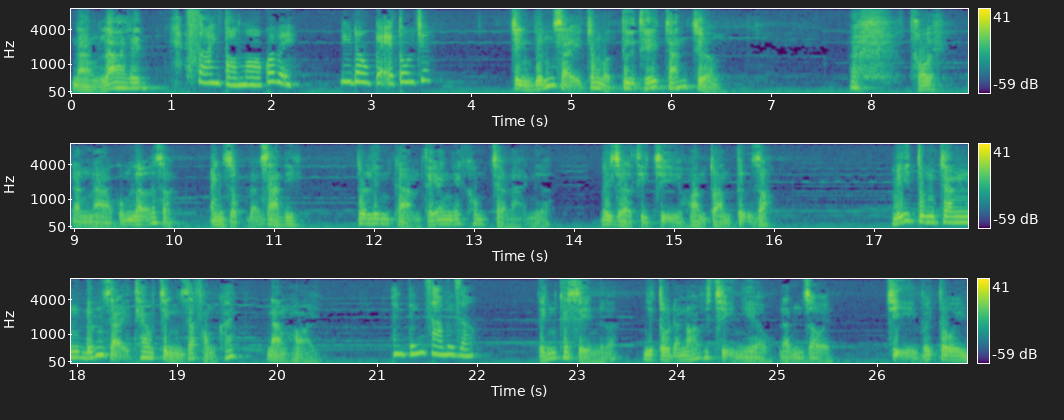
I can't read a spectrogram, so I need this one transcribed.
Nàng la lên. Sao anh tò mò quá vậy? Đi đâu kệ tôi chứ? Trình đứng dậy trong một tư thế chán trường. Thôi, đằng nào cũng lỡ rồi. Anh Dục đã ra đi. Tôi linh cảm thấy anh ấy không trở lại nữa. Bây giờ thì chị hoàn toàn tự do. Mỹ tung chăn đứng dậy theo Trình ra phòng khách. Nàng hỏi. Anh tính sao bây giờ? Tính cái gì nữa? Như tôi đã nói với chị nhiều lần rồi Chị với tôi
